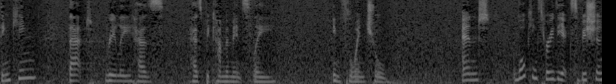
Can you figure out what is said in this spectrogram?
thinking that really has has become immensely influential. And walking through the exhibition,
